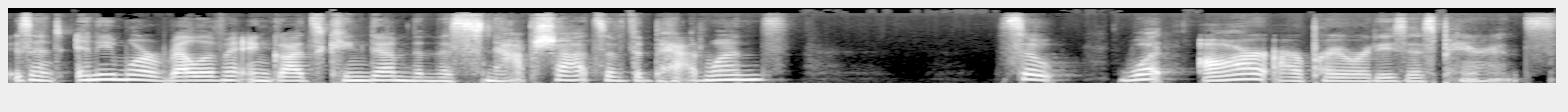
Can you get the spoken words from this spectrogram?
isn't any more relevant in God's kingdom than the snapshots of the bad ones? So, what are our priorities as parents?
